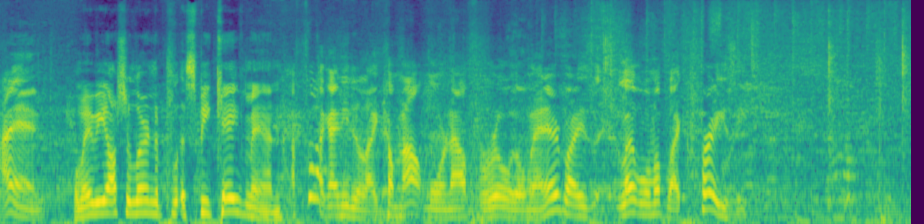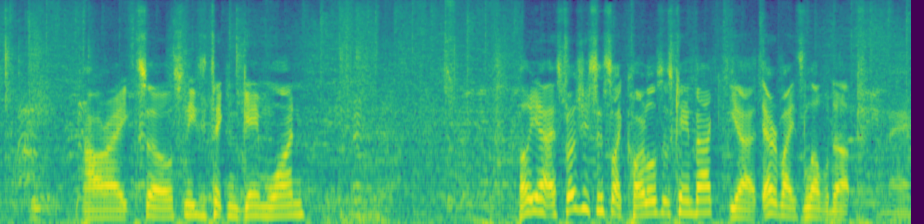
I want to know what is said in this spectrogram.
I ain't. Well, maybe y'all should learn to pl- speak caveman. I feel like I need to like come out more now for real though, man. Everybody's leveling up like crazy. All right, so Sneezy taking game one. Oh yeah, especially since like Carlos has came back. Yeah, everybody's leveled up. Man.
